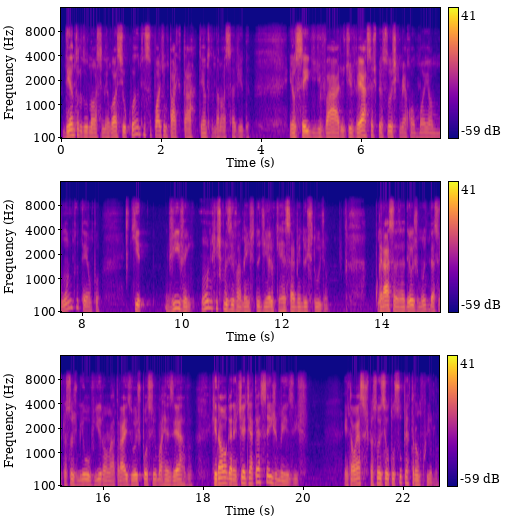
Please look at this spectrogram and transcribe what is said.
dentro do nosso negócio e o quanto isso pode impactar dentro da nossa vida. Eu sei de vários, diversas pessoas que me acompanham há muito tempo que vivem única e exclusivamente do dinheiro que recebem do estúdio. Graças a Deus, muitas dessas pessoas me ouviram lá atrás e hoje possuem uma reserva que dá uma garantia de até seis meses. Então essas pessoas eu estou super tranquilo.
